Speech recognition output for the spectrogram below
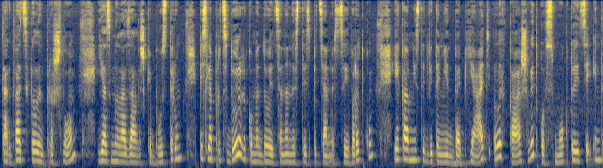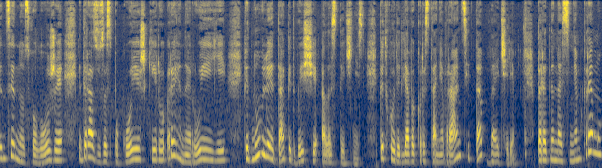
Так, 20 хвилин пройшло. Я змила залишки бустеру. Після процедури рекомендується нанести спеціальну сиворотку, яка містить вітамін В5, легка, швидко всмоктується, інтенсивно зволожує, відразу заспокоює шкіру, регенерує її, відновлює та підвищує еластичність. Підходить для використання вранці та ввечері. Перед нанесенням крему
